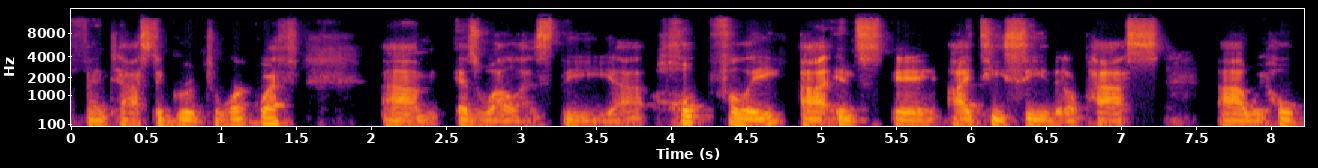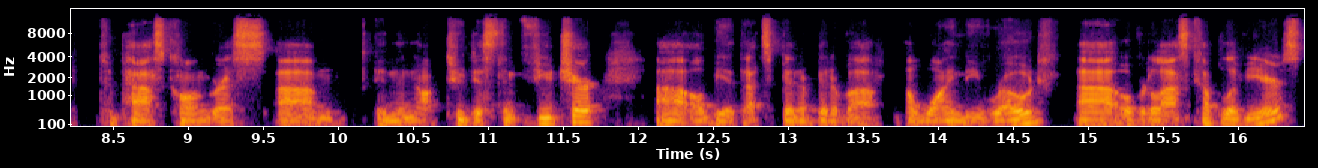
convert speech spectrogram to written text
fantastic group to work with, um, as well as the uh, hopefully uh, in, ITC that'll pass. Uh, we hope to pass Congress um, in the not too distant future, uh, albeit that's been a bit of a, a windy road uh, over the last couple of years.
